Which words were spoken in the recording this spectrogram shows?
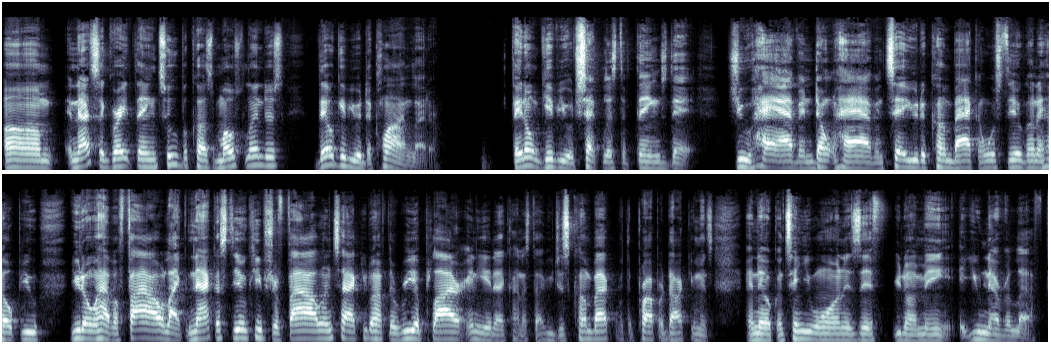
Um, and that's a great thing too, because most lenders, they'll give you a decline letter. They don't give you a checklist of things that you have and don't have and tell you to come back and we're still going to help you. You don't have a file, like NACA still keeps your file intact. You don't have to reapply or any of that kind of stuff. You just come back with the proper documents and they'll continue on as if, you know what I mean, you never left.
